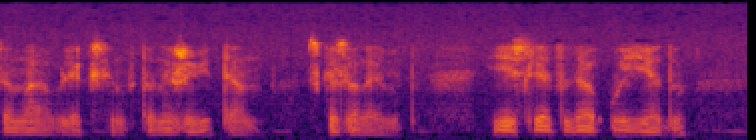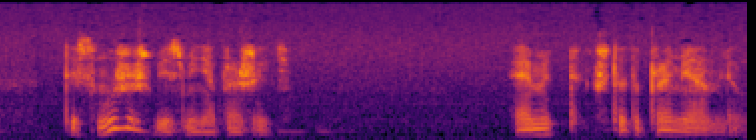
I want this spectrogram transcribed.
сама в Лексингтон и живи там», — сказал Эммет. «Если я туда уеду, ты сможешь без меня прожить?» Эммет что-то промямлил.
